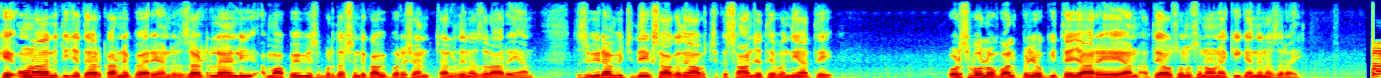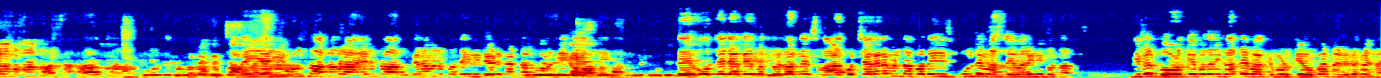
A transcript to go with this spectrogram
ਕਿ ਉਹਨਾਂ ਦਾ ਨਤੀਜੇ ਤਿਆਰ ਕਰਨੇ ਪੈ ਰਹੇ ਹਨ। ਰਿਜ਼ਲਟ ਲੈਣ ਲਈ ਮਾਪੇ ਵੀ ਇਸ ਪ੍ਰਦਰਸ਼ਨ ਤੇ ਕਾਫੀ ਪਰੇਸ਼ਾਨ ਚੱਲਦੇ ਨਜ਼ਰ ਆ ਰਹੇ ਹਨ। ਤਸਵੀਰਾਂ ਵਿੱਚ ਦੇਖ ਸਕਦੇ ਹੋ ਆਪਸ 'ਚ ਕਿਸਾਨ ਜਥੇਬੰਦੀਆਂ ਤੇ ਪੁਲਿਸ ਵੱਲੋਂ ਬਲ ਪ੍ਰਯੋਗ ਕੀਤੇ ਜਾ ਰਹੇ ਹਨ ਅਤੇ ਆਓ ਤੁਹਾਨੂੰ ਸੁਣਾਉਣਾ ਕੀ ਕਹਿੰਦੇ ਨਜ਼ਰ ਆਏ। ਪਤਾ ਹੀ ਹੈ ਜੀ, ਹੁਣ ਤਾਂ ਘਬਰਾਏ ਨੂੰ ਤਾਂ ਆਪ ਕਹਿੰਦਾ, ਮੈਨੂੰ ਪਤਾ ਹੀ ਨਹੀਂ, ਡੇਢ ਘੰਟਾ ਬੋਲ ਕੇ ਗਏ ਸੀ। ਤੇ ਉੱਥੇ ਜਾ ਕੇ ਪੱਤਰਕਾਰ ਨੇ ਸਵਾਲ ਪੁੱਛਿਆ, ਕਹਿੰਦਾ, ਮੈਨੂੰ ਤਾਂ ਪਤਾ ਹੀ ਨਹੀਂ, ਸਕੂਲ ਦੇ ਮਸਲੇ ਬਾਰੇ ਨਹੀਂ ਪਤਾ। ਵੀ ਫਿਰ ਬੋਲ ਕੇ ਪਤਾ ਨਹੀਂ ਕਾਹਦੇ ਵਾਕੇ ਮੁੜ ਕੇ, ਉਹ ਘੰਟਾ, ਡੇਢ ਘੰਟਾ।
